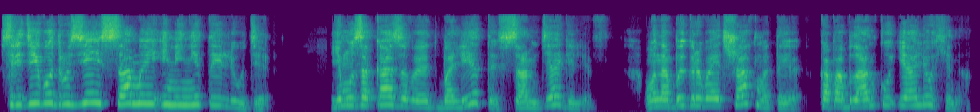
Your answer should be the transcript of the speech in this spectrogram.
Среди его друзей самые именитые люди. Ему заказывают балеты сам Дягилев. Он обыгрывает шахматы Капабланку и Алехина.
